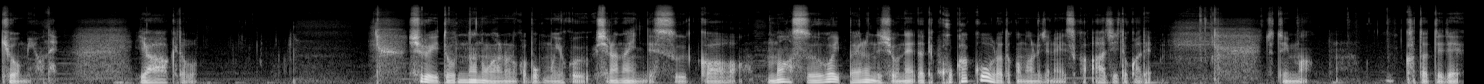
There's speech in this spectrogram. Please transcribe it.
興味をね。いやーけど、種類どんなのがあるのか僕もよく知らないんですが、まあすごいいっぱいあるんでしょうね。だってコカ・コーラとかもあるじゃないですか、味とかで。ちょっと今、片手で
